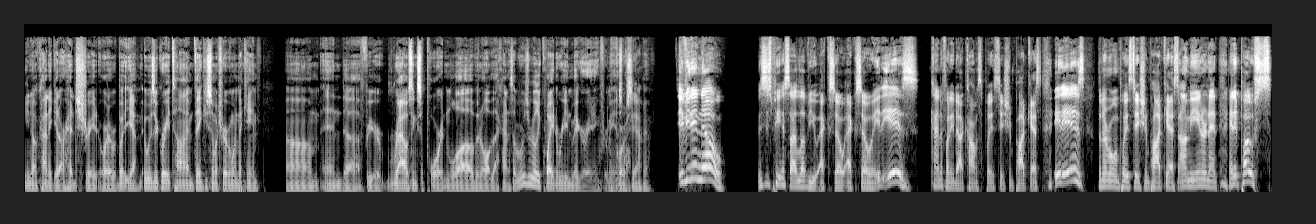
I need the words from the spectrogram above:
you know kind of get our heads straight or whatever. But yeah, it was a great time. Thank you so much for everyone that came. Um and uh, for your rousing support and love and all that kind of stuff. It was really quite reinvigorating for me. Of course, well. yeah. If you didn't know, this is PS I Love You XOXO. It is kindafunny.com's PlayStation podcast. It is the number one PlayStation podcast on the internet, and it posts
